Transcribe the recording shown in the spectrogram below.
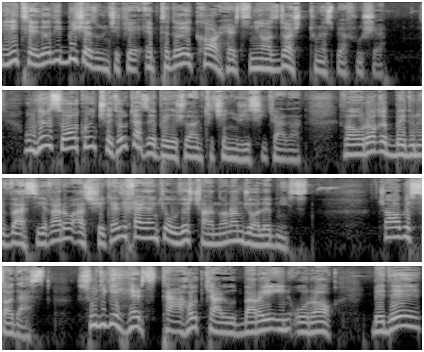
یعنی تعدادی بیش از اونچه که ابتدای کار هرتز نیاز داشت تونست بفروشه. ممکنه سوال کنید چطور کسایی پیدا شدن که چنین ریسکی کردن و اوراق بدون وسیقه رو از شرکتی خریدن که اوضاعش چندان هم جالب نیست. جوابش ساده است. سودی که هرتز تعهد کرده بود برای این اوراق بده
